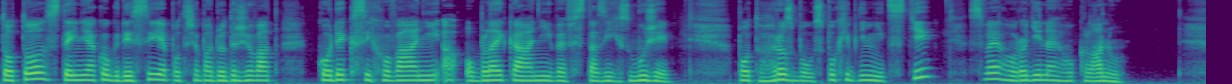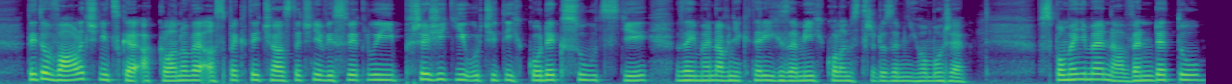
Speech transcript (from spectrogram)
Toto, stejně jako kdysi, je potřeba dodržovat kodexy chování a oblékání ve vztazích s muži pod hrozbou spochybnění cti svého rodinného klanu. Tyto válečnické a klanové aspekty částečně vysvětlují přežití určitých kodexů cti, zejména v některých zemích kolem Středozemního moře. Vzpomeňme na vendetu,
